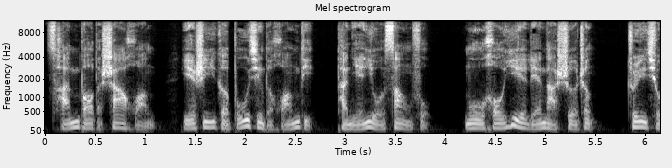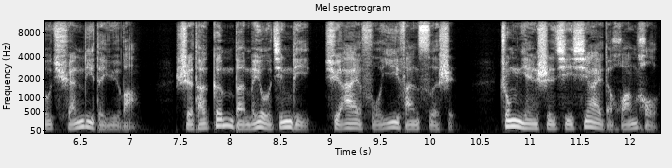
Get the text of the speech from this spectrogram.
残暴的沙皇，也是一个不幸的皇帝。他年幼丧父，母后叶莲娜摄政，追求权力的欲望使他根本没有精力去爱抚伊凡四世。中年时期心爱的皇后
